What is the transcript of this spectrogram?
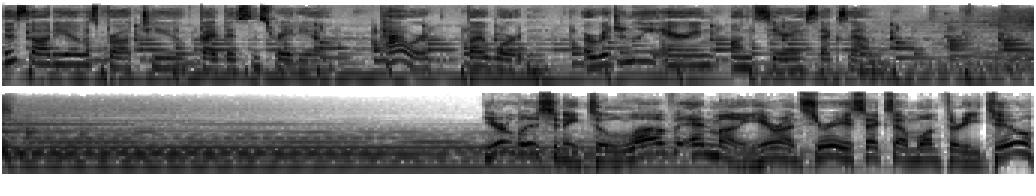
This audio was brought to you by Business Radio, powered by Wharton, originally airing on SiriusXM. You're listening to Love and Money here on SiriusXM 132.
